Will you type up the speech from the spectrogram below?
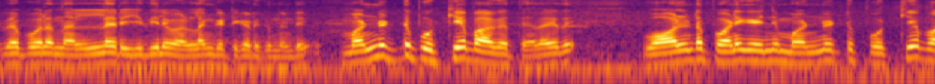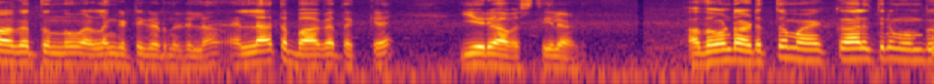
ഇതേപോലെ നല്ല രീതിയിൽ വെള്ളം കെട്ടി കിടക്കുന്നുണ്ട്. മണ്ണിട്ട് പൊക്കിയ ഭാഗത്ത് അതായത് വാളിന്റെ പണി കഴിഞ്ഞ് മണ്ണിട്ട് പൊക്കിയ ഭാഗത്തൊന്നും വെള്ളം കെട്ടി കിടന്നിട്ടില്ല. അല്ലാത്ത ഭാഗത്തൊക്കെ ഈ ഒരു അവസ്ഥയിലാണ്. അതുകൊണ്ട് അടുത്ത മഴക്കാലത്തിന് മുമ്പ്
